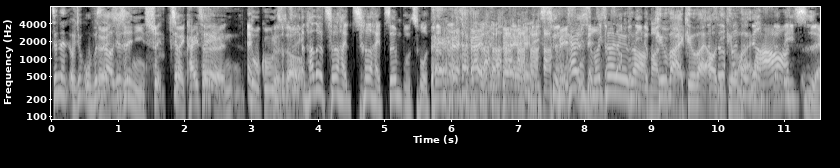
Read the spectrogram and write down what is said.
真的，我就我不知道，就是你睡对开车的人度估的时候，他那个车还车还真不错，真的 对，没事。你开什么车？那那个时候奥迪的嘛 Q 5 Q 5奥迪 Q 5那样子的内饰哎，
